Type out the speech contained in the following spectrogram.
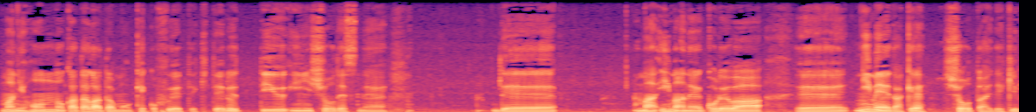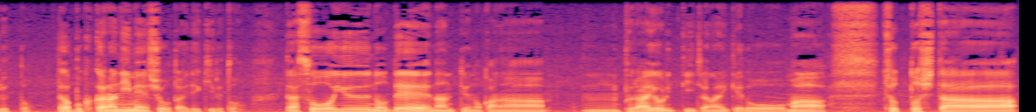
まあ日本の方々も結構増えてきてるっていう印象ですね。で、まあ今ね、これは、えー、2名だけ招待できると。だから僕から2名招待できると。だからそういうので、何て言うのかな、うん、プライオリティじゃないけど、まあ、ちょっとした、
